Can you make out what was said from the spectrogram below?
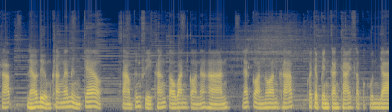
ครับ แล้วดื่มครั้งละ 1 แก้ว 3-4 ครั้งต่อวันก่อนอาหาร และก่อนนอนครับ ก็จะเป็นการใช้สรรพคุณยา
